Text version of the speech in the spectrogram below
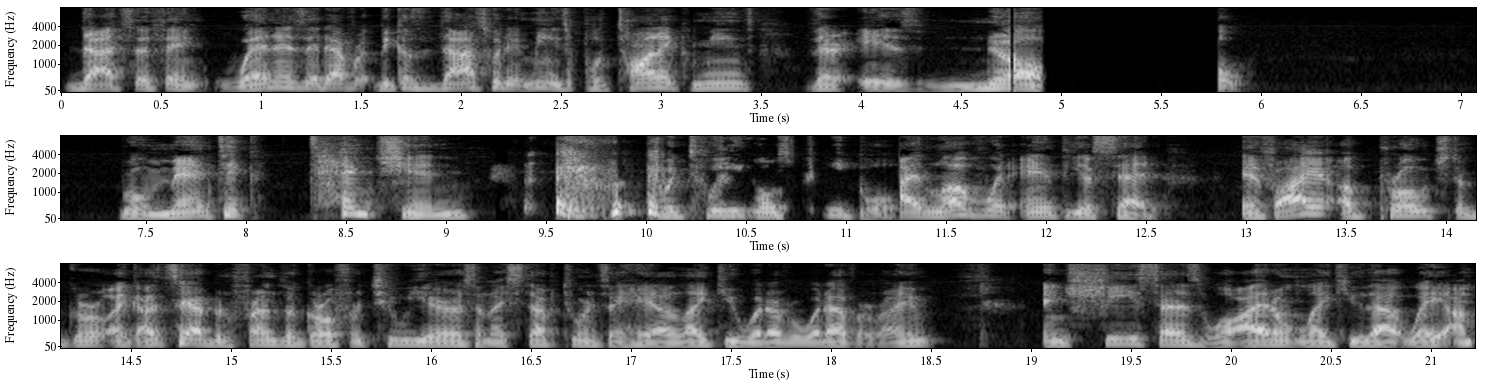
That's the thing. When is it ever? Because that's what it means. Platonic means there is no romantic tension between those people. I love what Anthea said. If I approached a girl, like I'd say I've been friends with a girl for two years and I step to her and say, Hey, I like you, whatever, whatever, right? And she says, Well, I don't like you that way, I'm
